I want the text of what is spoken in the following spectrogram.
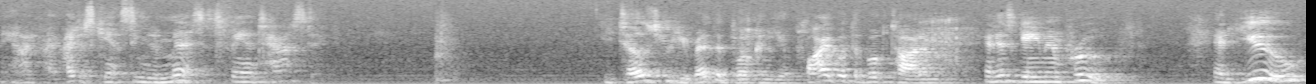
Man, I, I just can't seem to miss. It's fantastic. He tells you he read the book and he applied what the book taught him, and his game improved. And you,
